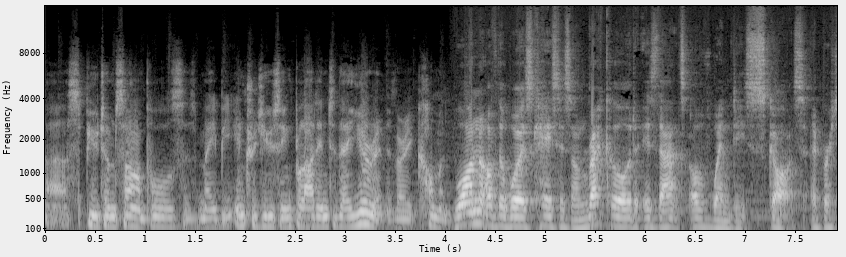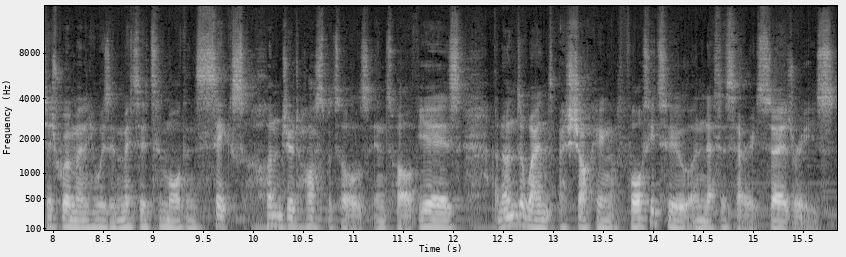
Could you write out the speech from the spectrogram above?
uh, sputum samples as maybe introducing blood into their urine is very common. One of the worst cases on record is that of Wendy Scott, a British woman who was admitted to more than 600 hospitals in 12 years and underwent a shocking 42 unnecessary surgeries.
